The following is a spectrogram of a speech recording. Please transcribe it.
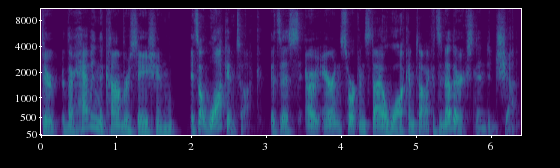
they're they're having the conversation. It's a walk and talk. It's a Aaron Sorkin style walk and talk. It's another extended shot.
